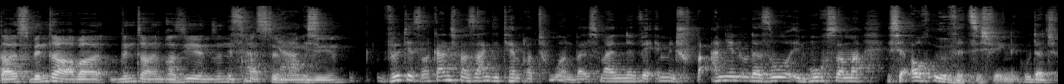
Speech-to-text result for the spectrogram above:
da ist Winter, aber Winter in Brasilien sind Ist halt- trotzdem ja, irgendwie. Ich würde jetzt auch gar nicht mal sagen die Temperaturen, weil ich meine, eine WM in Spanien oder so im Hochsommer ist ja auch irrwitzig wegen. Gut, das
